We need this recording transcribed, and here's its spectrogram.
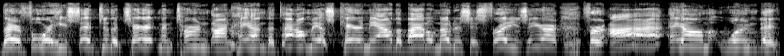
Therefore, he said to the chariotman, Turn thine hand that thou mayest carry me out of the battle. Notice his phrase here, for I am wounded.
